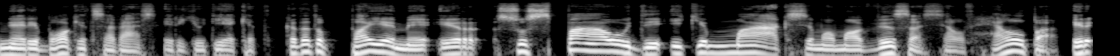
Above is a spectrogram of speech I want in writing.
Neribokit savęs ir judėkit. Kada tu paėmi ir suspaudi iki maksimumo visą self-helpą ir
